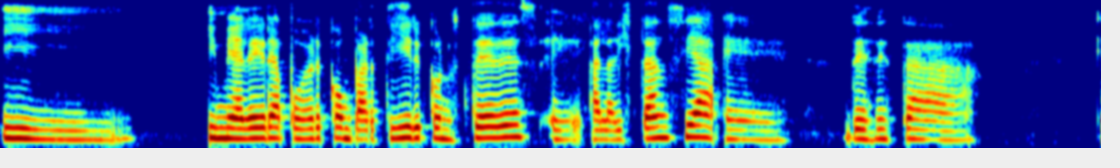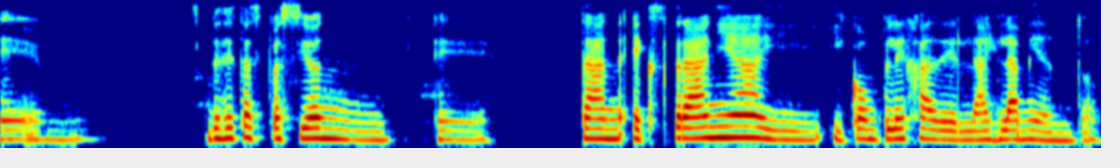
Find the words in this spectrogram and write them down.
y, y me alegra poder compartir con ustedes eh, a la distancia eh, desde, esta, em, desde esta situación eh, tan extraña y, compleja del aislamiento.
